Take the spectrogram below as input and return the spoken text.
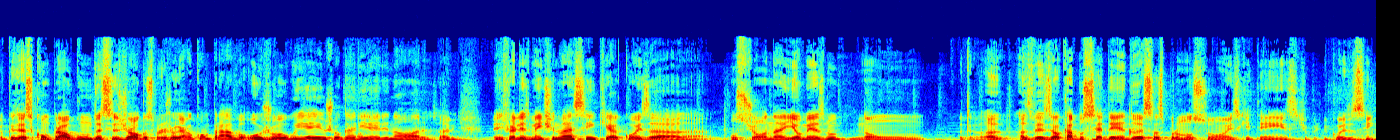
Se eu quisesse comprar algum desses jogos para jogar, eu comprava o jogo e aí eu jogaria ele na hora, sabe? Infelizmente não é assim que a coisa funciona e eu mesmo não às vezes eu acabo cedendo essas promoções que tem esse tipo de coisa assim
